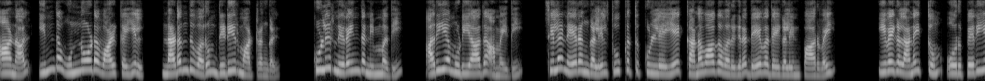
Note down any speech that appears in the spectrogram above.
ஆனால் இந்த உன்னோட வாழ்க்கையில் நடந்து வரும் திடீர் மாற்றங்கள் குளிர் நிறைந்த நிம்மதி அறிய முடியாத அமைதி. சில நேரங்களில் தூக்கத்துக்குள்ளேயே கனவாக வருகிற தேவதைகளின் பார்வை. இவைகள் அனைத்தும் ஒரு பெரிய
